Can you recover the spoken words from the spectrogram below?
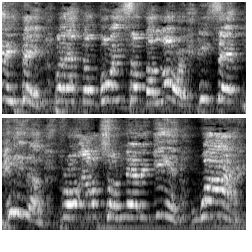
anything. But at the voice of the Lord, he said, Peter, throw out your net again. Why?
